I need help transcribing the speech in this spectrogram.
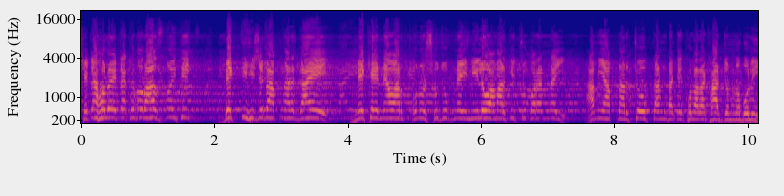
সেটা হলো, এটা কোনো রাজনৈতিক ব্যক্তি হিসেবে আপনার গায়ে মেখে নেওয়ার কোনো সুযোগ নেই, নিলেও আমার কিচ্ছু করার নাই। আমি আপনার চোখ কানটাকে খোলা রাখার জন্য বলি।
